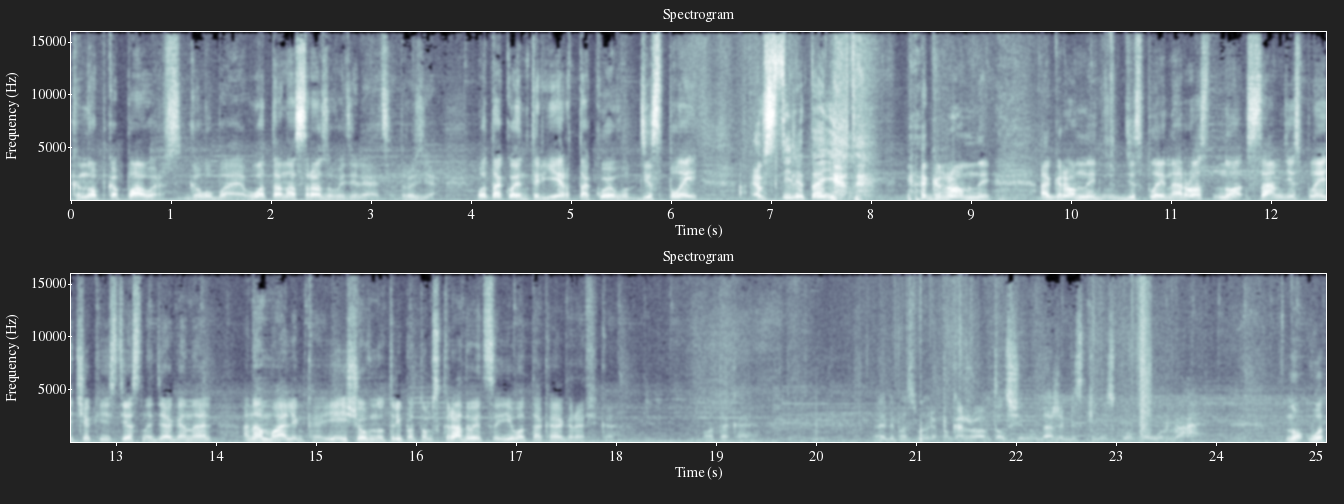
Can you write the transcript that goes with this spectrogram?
Кнопка Powers голубая. Вот она сразу выделяется, друзья. Вот такой интерьер, такой вот дисплей в стиле Toyota. Огромный, огромный дисплей на рост, но сам дисплейчик, естественно, диагональ, она маленькая. И еще внутри потом скрадывается, и вот такая графика. Вот такая. Давайте посмотрим, покажу вам толщину, даже без кинескопа, ура! Ну, вот,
